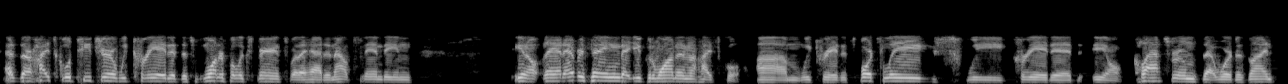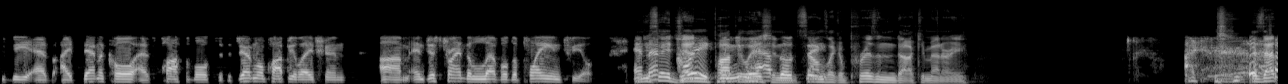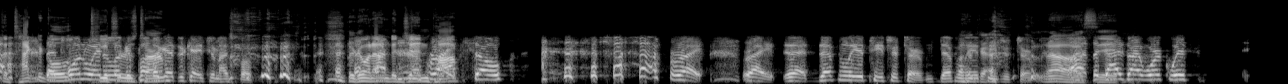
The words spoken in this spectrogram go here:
as their high school teacher, we created this wonderful experience where they had an outstanding, you know, they had everything that you could want in a high school. Um, we created sports leagues. We created, you know, classrooms that were designed to be as identical as possible to the general population, um, and just trying to level the playing field. And when you say gen population, sounds things. like a prison documentary. Is that the technical That's one way to look at public term? education, I suppose. They're going on to Gen right, Pop. So, right, right. Yeah, definitely a teacher term. Definitely okay. a teacher term. no, uh, the guys I work with,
